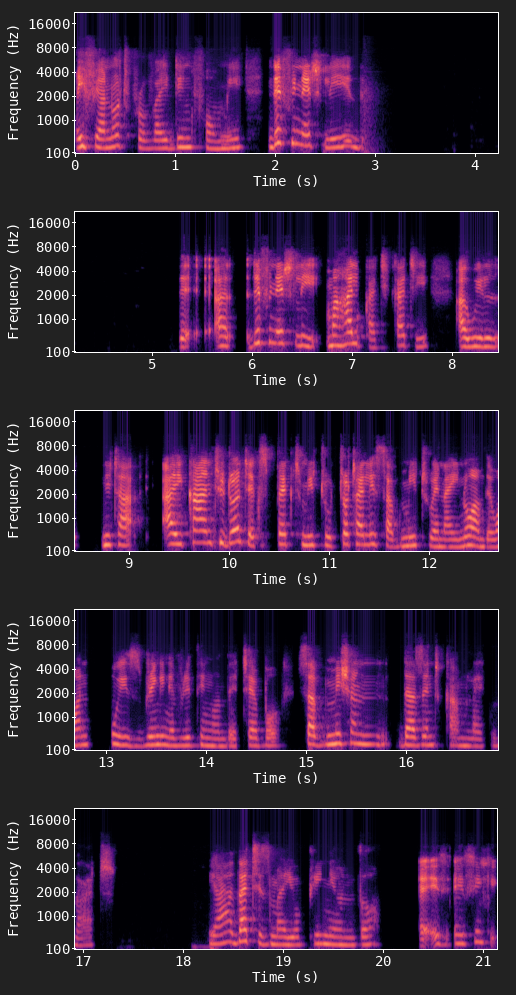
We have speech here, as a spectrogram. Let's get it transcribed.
if you're not providing for me? Definitely the, uh, definitely mahali katikati i will nita i can't you don't expect me to totally submit when i know i'm the one who is bringing everything on the table. Submission doesn't come like that yeah that is my opinion though I, I think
